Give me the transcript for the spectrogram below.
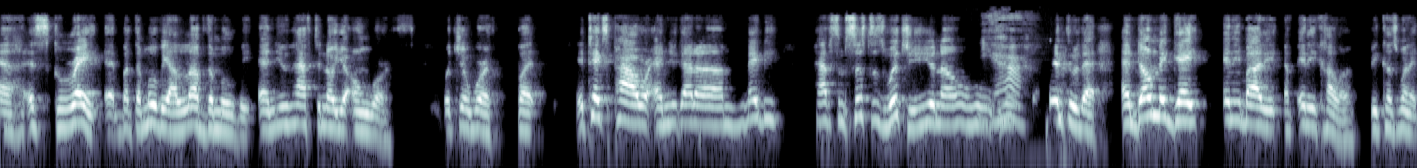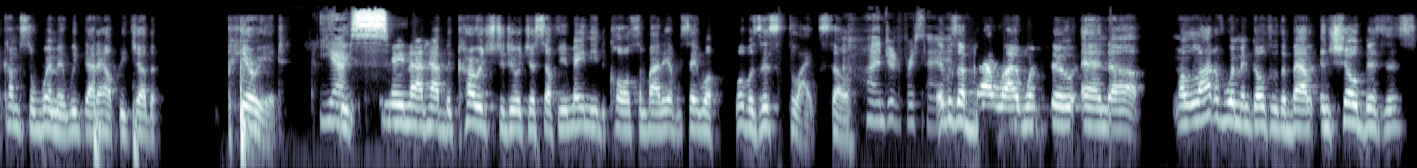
yeah, it's great. But the movie, I love the movie, and you have to know your own worth, what you're worth. But it takes power and you gotta um, maybe have some sisters with you, you know, who, yeah. been through that. And don't negate anybody of any color because when it comes to women, we've got to help each other. Period. Yes. You may not have the courage to do it yourself. You may need to call somebody up and say, Well, what was this like? So hundred percent. It was a battle I went through. And uh, a lot of women go through the battle in show business,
